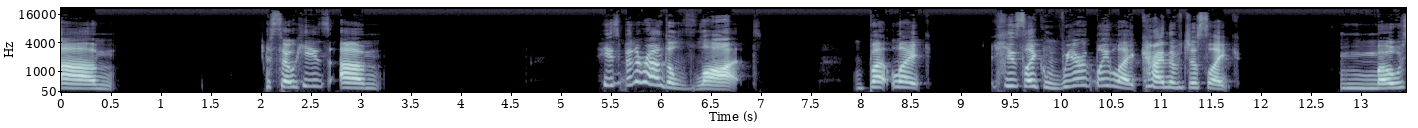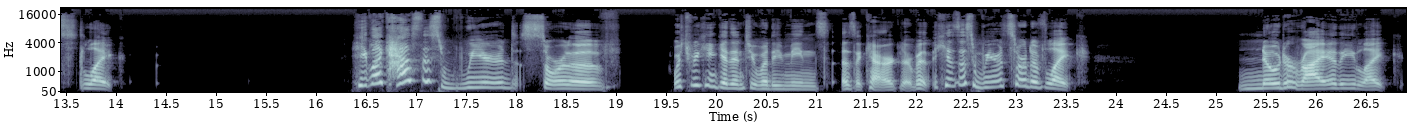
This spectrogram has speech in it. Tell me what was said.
Um so he's um he's been around a lot. But like he's like weirdly like kind of just like most like he like has this weird sort of which we can get into what he means as a character, but he has this weird sort of like notoriety, like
